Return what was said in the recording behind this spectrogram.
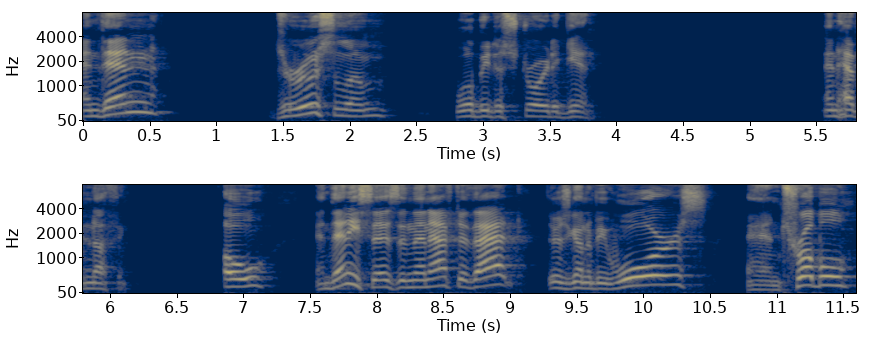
And then Jerusalem will be destroyed again and have nothing. Oh, and then he says, and then after that, there's going to be wars and trouble.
